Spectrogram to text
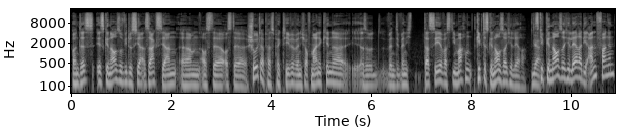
Und das ist genauso, wie du es ja sagst, Jan, ähm, aus der aus der Schulterperspektive, wenn ich auf meine Kinder, also wenn die- wenn ich das sehe, was die machen, gibt es genau solche Lehrer. Ja. Es gibt genau solche Lehrer, die anfangen,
